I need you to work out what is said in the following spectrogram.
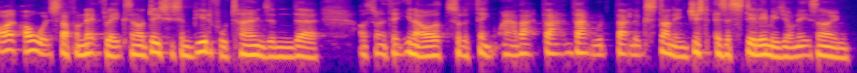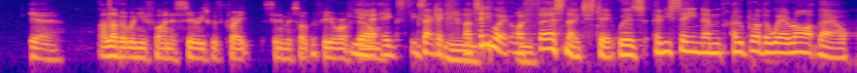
I, will watch stuff on Netflix and I do see some beautiful tones, and uh, I was trying to think, you know, I sort of think, wow, that that that would that looks stunning just as a still image on its own. Yeah, I love it when you find a series with great cinematography or a film. Yeah, ex- exactly. Mm. I'll tell you what, mm. I first noticed it was. Have you seen um, "Oh Brother, Where Art Thou"?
